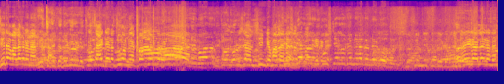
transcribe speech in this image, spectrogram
জিরা ভালো লাগে না সাইডে এটা জুয়ানো একবার জুয়ান করে জুয়ান করে সিংকে মাথায় দেয় এইটা হলো এটা নেন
